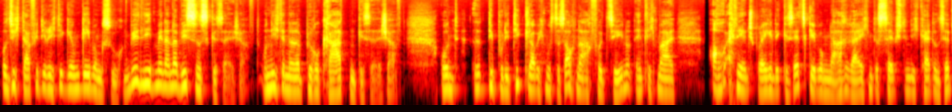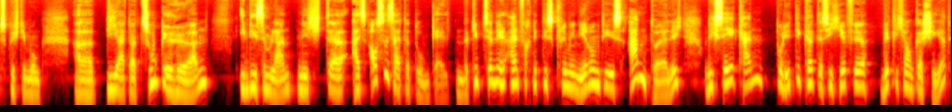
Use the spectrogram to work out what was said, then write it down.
und sich dafür die richtige Umgebung suchen. Wir leben in einer Wissensgesellschaft und nicht in einer Bürokratengesellschaft. Und äh, die Politik, glaube ich, muss das auch nachvollziehen und endlich mal auch eine entsprechende Gesetzgebung nachreichen, dass Selbstständigkeit und Selbstbestimmung, äh, die ja dazugehören, in diesem Land nicht äh, als Außenseitertum gelten. Da gibt es ja eine, einfach eine Diskriminierung, die ist abenteuerlich. Und ich sehe keinen Politiker, der sich hierfür wirklich engagiert,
